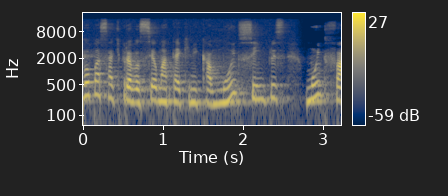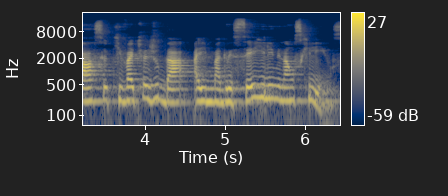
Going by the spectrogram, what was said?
vou passar aqui para você uma técnica muito simples, muito fácil, que vai te ajudar a emagrecer e eliminar uns quilinhos.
